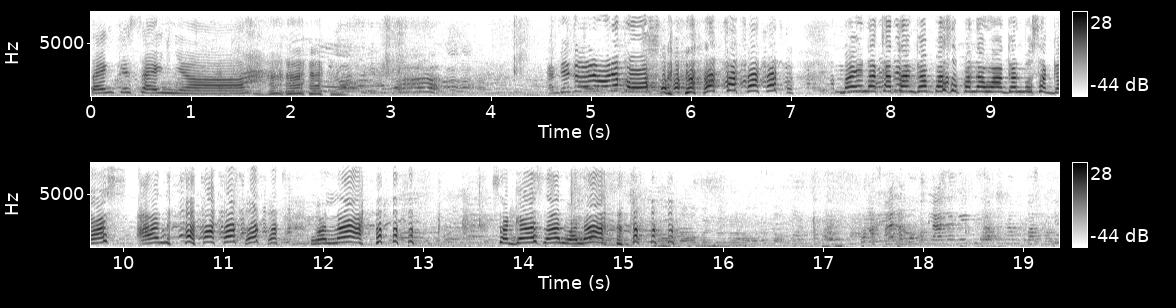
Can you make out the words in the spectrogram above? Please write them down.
Thank you sa inyo. Andito na naman ako. May nakatanggap pa sa panawagan mo sa gas? An? wala. sa gasan, wala. Akala ko maglalagay din ako ng vacuum.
